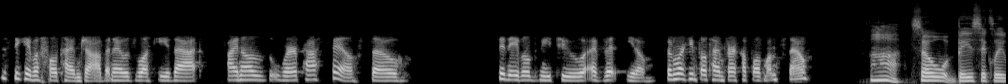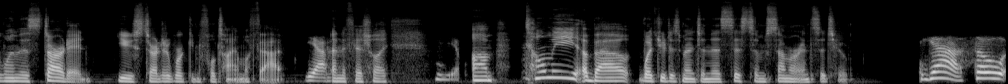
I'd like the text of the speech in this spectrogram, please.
this became a full time job, and I was lucky that finals were pass fail. So enabled me to I've you know been working full time for a couple of months now. Ah, so basically, when this started, you started working full time with that. Yeah. Unofficially. Yep. Um, tell me about what you just mentioned, the System Summer Institute. Yeah. So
